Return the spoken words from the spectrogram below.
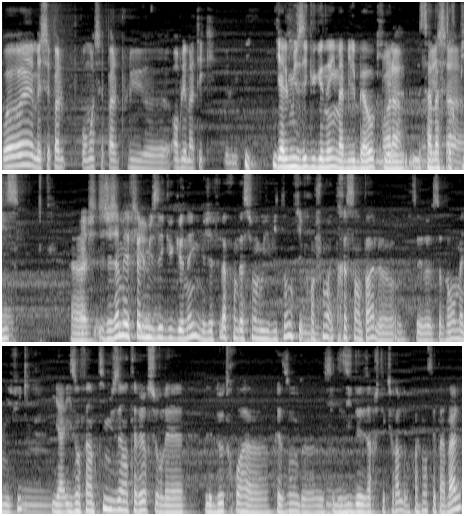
Ouais, ouais, mais c'est pas le- pour moi, c'est pas le plus euh, emblématique de lui. Il y a le musée Guggenheim à Bilbao qui Voilà. est sa Oui, ça, masterpiece. Euh, ouais, j'ai jamais fait le musée Guggenheim, mais j'ai fait la fondation Louis Vuitton qui est Mhm. franchement est très sympa. le- C'est c'est vraiment magnifique. Mm. Il y a, ils ont fait un petit musée intérieur sur les, les deux trois euh, raisons de c'est des idées architecturales, donc franchement c'est pas mal.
